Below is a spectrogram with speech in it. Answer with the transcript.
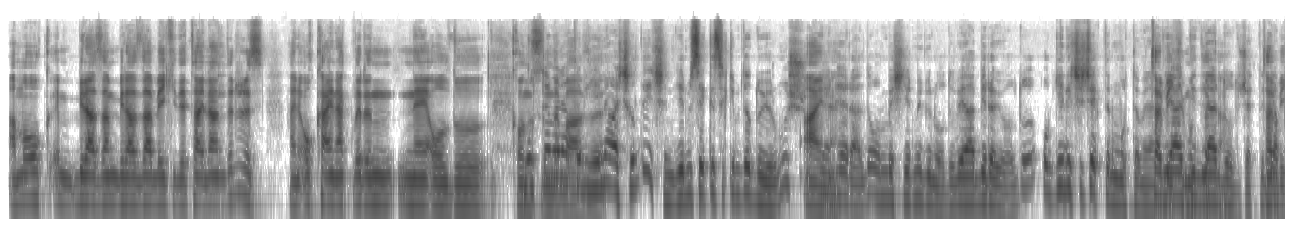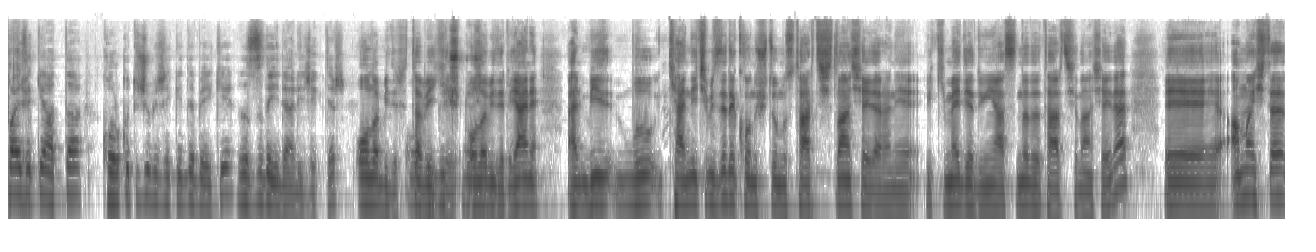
Ama o birazdan biraz daha belki detaylandırırız. Hani o kaynakların ne olduğu konusunda Muhtemelen bazı. tabii yeni açıldığı için 28 Ekim'de duyurmuş. Aynen. Yani herhalde 15-20 gün oldu veya bir ay oldu. O gelişecektir muhtemelen. Tabii Diğer ki diller de olacaktır. Tabii Yapay ki. zeka hatta korkutucu bir şekilde belki hızlı da ilerleyecektir. Olabilir O tabii ki olabilir. Yani yani biz bu kendi içimizde de konuştuğumuz tartışılan şeyler hani Wikimedia dünyasında da tartışılan şeyler. Ee, ama işte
